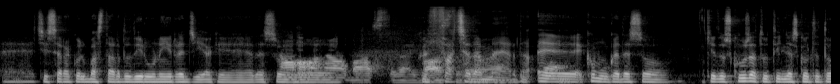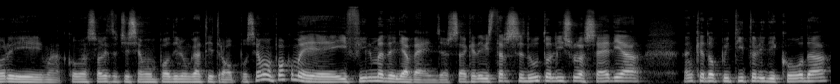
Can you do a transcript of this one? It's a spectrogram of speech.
eh, ci sarà quel bastardo di Rune in regia che adesso... No, no, basta, dai, basta, faccia dai. da merda. E comunque adesso Chiedo scusa a tutti gli ascoltatori, ma come al solito ci siamo un po' dilungati troppo. Siamo un po' come i film degli Avengers, eh, che devi stare seduto lì sulla sedia anche dopo i titoli di coda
